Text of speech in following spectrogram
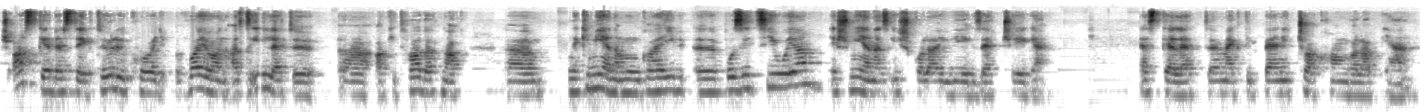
és azt kérdezték tőlük, hogy vajon az illető, akit hallgatnak, neki milyen a munkahelyi pozíciója, és milyen az iskolai végzettsége. Ezt kellett megtippelni csak hang alapján,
